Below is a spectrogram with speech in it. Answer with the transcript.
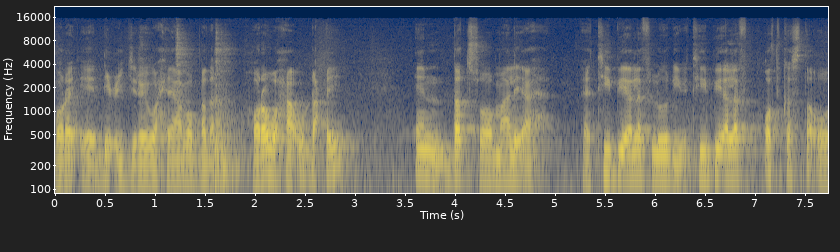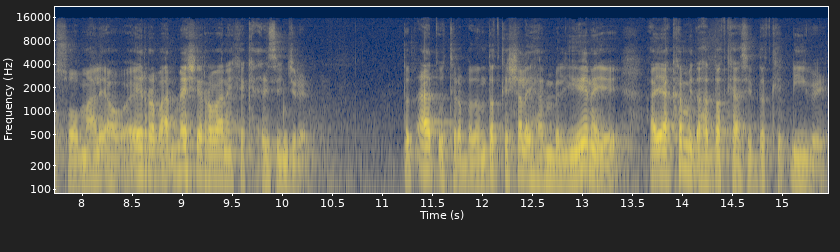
hore ee dhici jiray waxyaabo badan. Hore waxaa u dhacay in dad soomaali ah t b l f loo dhiibay. T b l f qof kasta oo soomaali ah oo ay rabaan meeshay rabaan ay ka kaxaysan jireen dad aada u tiro badan dadka shalay hambalyeenayay ayaa ka mid ah dadkaasi dadka dhiibaya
